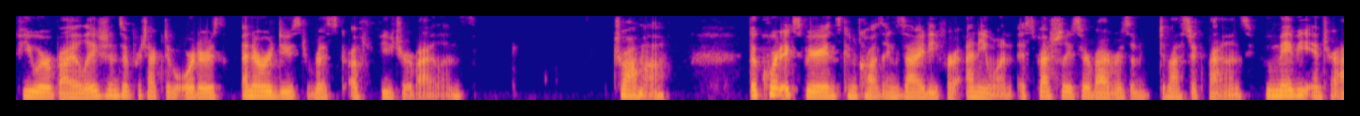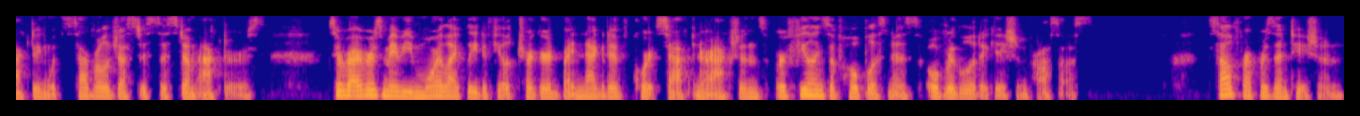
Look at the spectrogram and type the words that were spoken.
fewer violations of protective orders and a reduced risk of future violence. Trauma. The court experience can cause anxiety for anyone, especially survivors of domestic violence, who may be interacting with several justice system actors. Survivors may be more likely to feel triggered by negative court staff interactions or feelings of hopelessness over the litigation process. Self representation.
